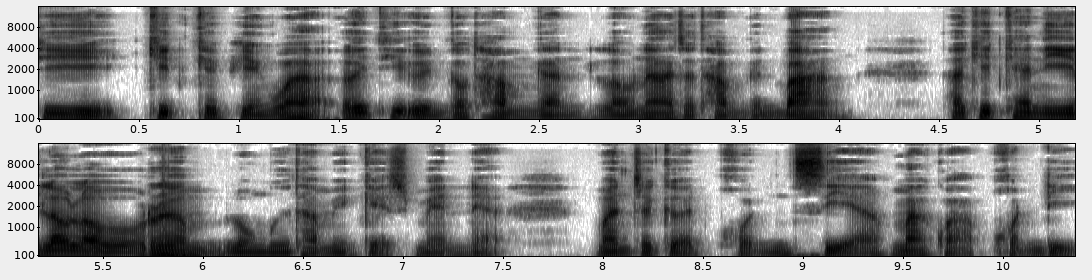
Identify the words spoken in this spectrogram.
ที่คิดแค่เพียงว่า เอ้ยที่อื่นเขาทำกัน เราน่าจะทำกันบ้าง ถ้าคิดแค่นี้แล้วเราเริ่มลงมือทำ engagement เนี่ย มันจะเกิดผลเสียมากกว่าผลดี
